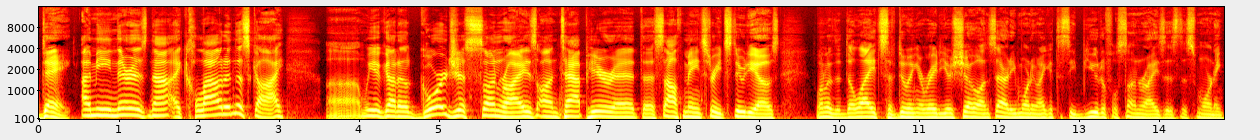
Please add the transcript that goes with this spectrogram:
day. I mean, there is not a cloud in the sky. Uh, we have got a gorgeous sunrise on tap here at the South Main Street Studios one of the delights of doing a radio show on Saturday morning. I get to see beautiful sunrises this morning.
